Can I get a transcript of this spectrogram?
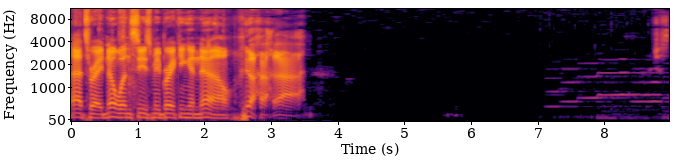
That's right, no one sees me breaking in now. Just.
